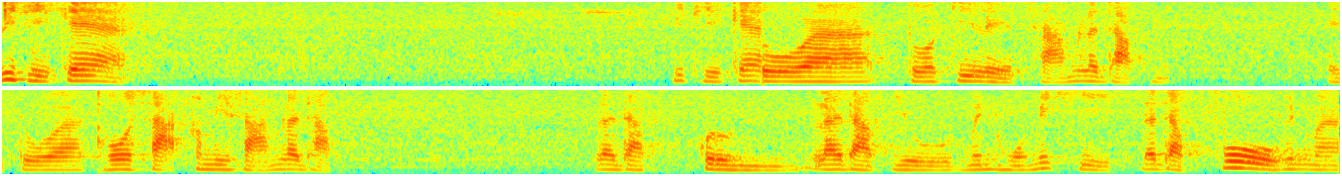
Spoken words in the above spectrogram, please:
วิธีแก้ วิธีแก้ตัวตัวกิเลสสามระดับไอตัวโทสะก็มีสามระดับ ระดับกลุ่นระดับอยู่เป็นหัวไม่ขีด ระดับฟู่ขึ้นมา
